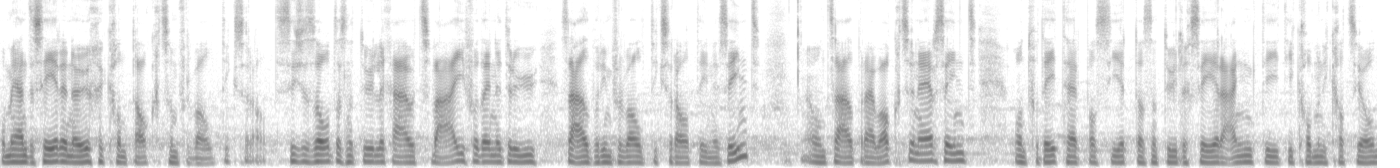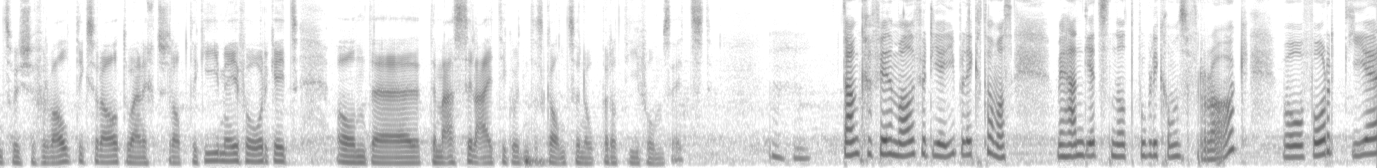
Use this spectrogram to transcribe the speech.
Und wir haben einen sehr nahen Kontakt zum Verwaltungsrat. Es ist so, dass natürlich auch zwei von diesen drei selber im Verwaltungsrat sind und selber auch Aktionär sind. Und von dort her passiert das natürlich sehr eng, die, die Kommunikation zwischen Verwaltungsrat, wo eigentlich die Strategie mehr vorgibt, und äh, der Messeleitung, die das Ganze operativ umsetzt. Mhm. Danke vielmals für diesen Einblick, Thomas. Wir haben jetzt noch die Publikumsfrage, wo vor dir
